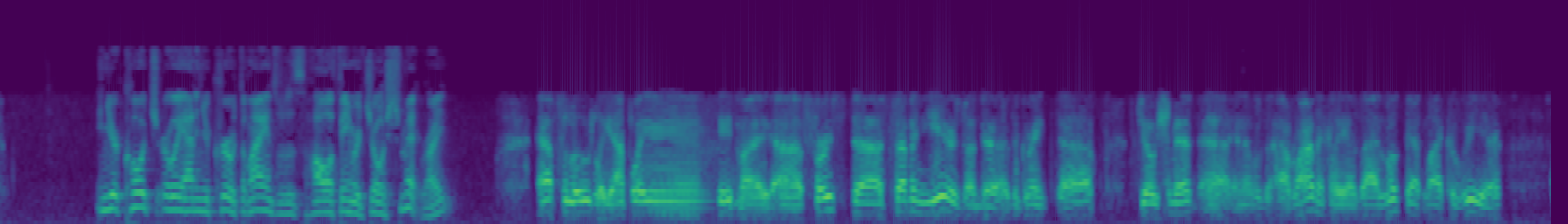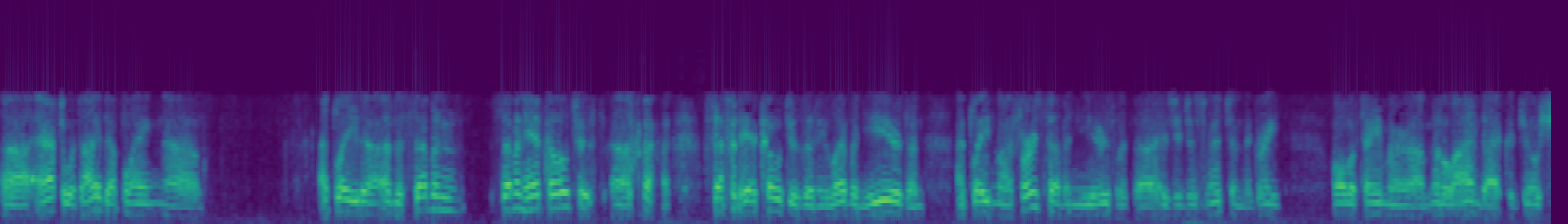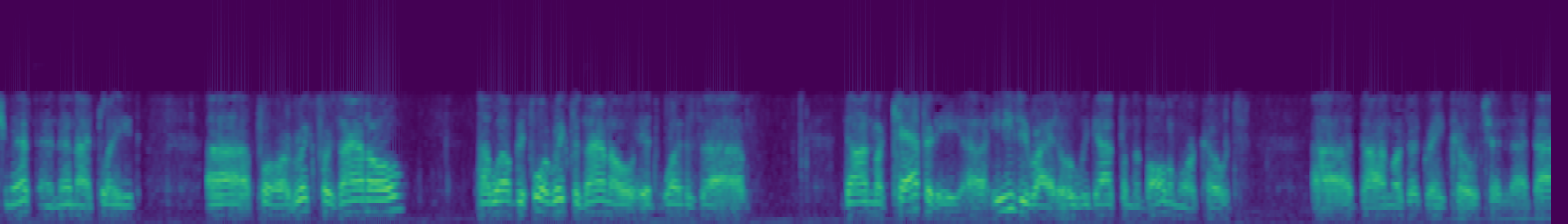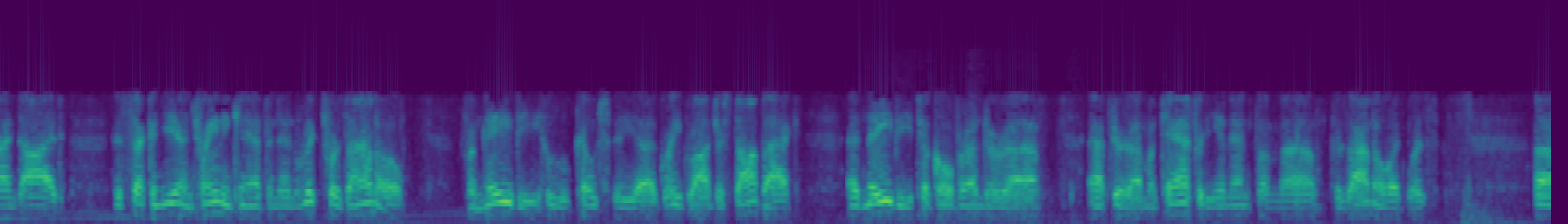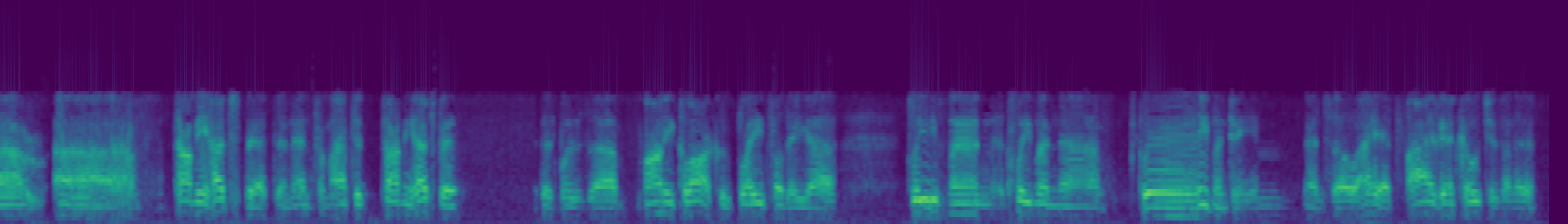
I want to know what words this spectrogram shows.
And your coach early on in your career with the Lions was Hall of Famer Joe Schmidt, right? Absolutely. I played my uh, first uh, seven years under the great uh, Joe Schmidt, uh, and it was ironically as I looked at my career uh, afterwards, I ended up playing uh, I played uh, under seven seven head coaches, uh, seven head coaches in 11 years, and I played my first seven years with, uh, as you just mentioned, the great Hall of Famer uh, middle linebacker Joe Schmidt, and then I played uh, for Rick Forzano. Uh, well, before Rick Forzano, it was uh, Don McCafferty, uh, Easy Rider, who we got from the Baltimore Colts. Uh, Don was a great coach, and uh, Don died his second year in training camp, and then Rick Forzano from Navy, who coached the uh, great Roger Staubach at Navy, took over under uh, after uh, McCafferty, and then from uh, Forzano it was uh, uh, Tommy Hudspeth, and then from after Tommy Hudspeth it was uh, Monte Clark, who played for the uh, Cleveland Cleveland uh, Cleveland team, and so I had five head coaches on the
